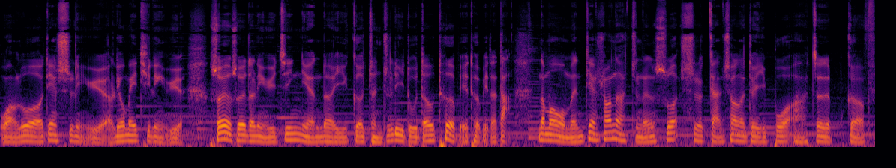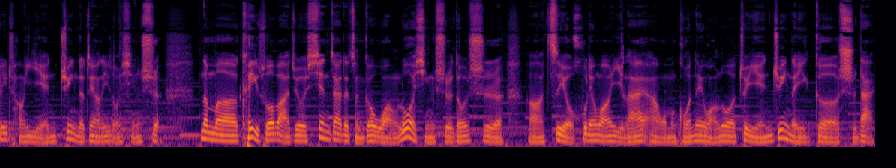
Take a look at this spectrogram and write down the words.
网络电视领域、流媒体领域，所有所有的领域，今年的一个整治力度都特别特别的大。那么我们电商呢，只能说是赶上了这一波啊，这个非常严峻的这样的一种形式。那么可以说吧，就现在的整个网络形势都是啊，自有互联网以来啊，我们国内网络最严峻的一个时代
